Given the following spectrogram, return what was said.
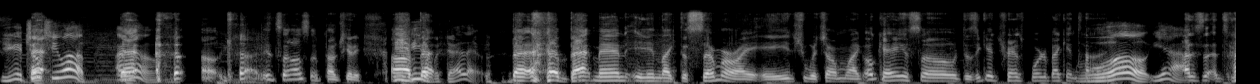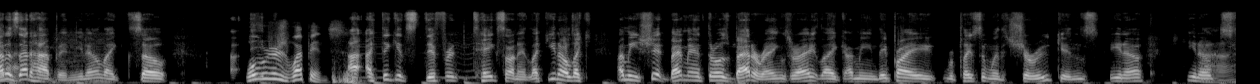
You, it chokes you up. I know. Oh God, it's awesome. I'm just kidding. Uh, Bat- a Modelo. Ba- Batman in like the samurai age, which I'm like, okay, so does he get transported back in time? Whoa, How yeah. does that, how does that happen? You know, like so. What were his weapons? I, I think it's different takes on it. Like, you know, like I mean, shit, Batman throws batarangs, right? Like, I mean, they probably replace them with shurikens, you know, you know, Uh-huh.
